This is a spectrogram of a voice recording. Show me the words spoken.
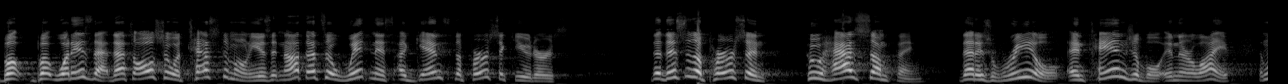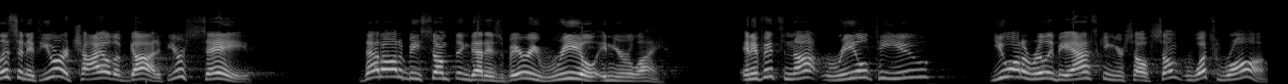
But, but what is that? That's also a testimony, is it not? That's a witness against the persecutors. That this is a person who has something that is real and tangible in their life. And listen, if you're a child of God, if you're saved, that ought to be something that is very real in your life. And if it's not real to you, you ought to really be asking yourself, some, what's wrong?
